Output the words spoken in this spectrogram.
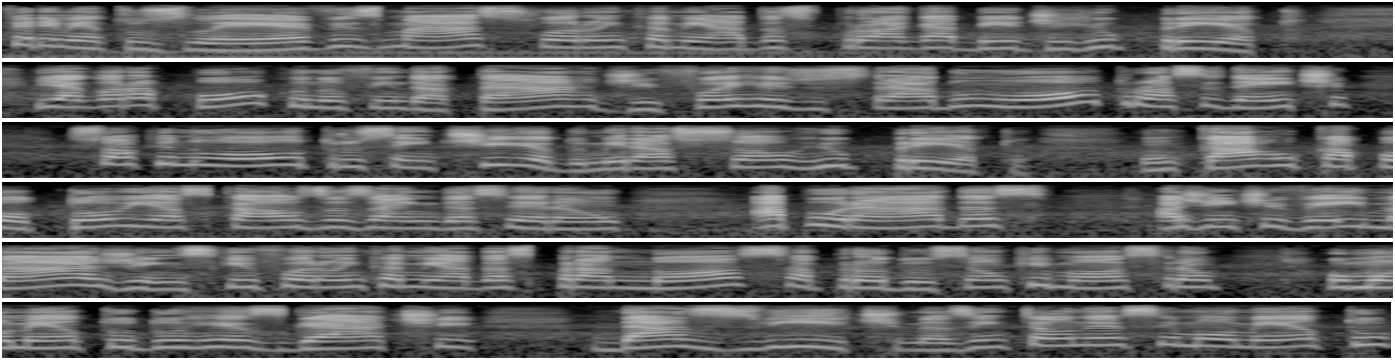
ferimentos leves, mas foram encaminhadas para o HB de Rio Preto. E agora há pouco, no fim da tarde, foi registrado um outro acidente, só que no outro sentido, Mirassol Rio Preto. Um carro capotou e as causas ainda serão apuradas. A gente vê imagens que foram encaminhadas para nossa produção que mostram o momento do resgate das vítimas. Então, nesse momento,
